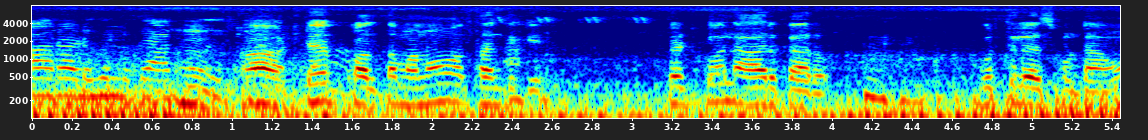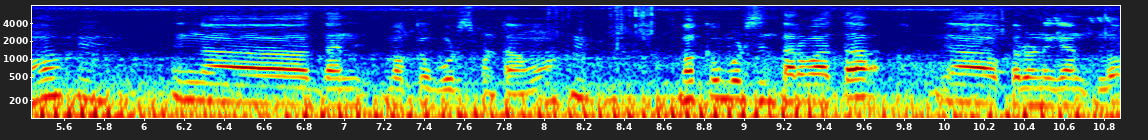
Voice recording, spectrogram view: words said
ఆరు అడుగులు టేప్ కొలత మనం తంతికి. పెట్టుకొని ఆరు కారు. గుర్తులు వేసుకుంటాము. ఇంకా దాన్ని మొక్క పుడుచుకుంటాము. మొక్క పుడిచిన తర్వాత ఇంకా ఒక రెండు గంటలు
